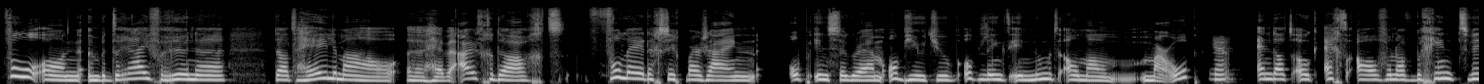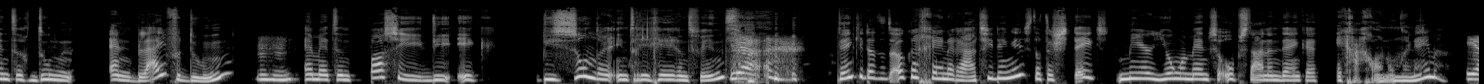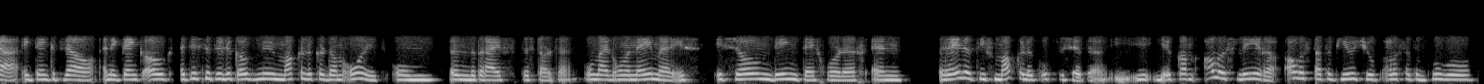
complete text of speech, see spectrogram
full-on een bedrijf runnen, dat helemaal uh, hebben uitgedacht, volledig zichtbaar zijn op Instagram, op YouTube, op LinkedIn, noem het allemaal maar op. Ja. En dat ook echt al vanaf begin twintig doen en blijven doen. Mm -hmm. En met een passie die ik bijzonder intrigerend vind. Ja. Denk je dat het ook een generatieding is? Dat er steeds meer jonge mensen opstaan en denken: ik ga gewoon ondernemen? Ja, ik denk het wel. En ik denk ook, het is natuurlijk ook nu makkelijker dan ooit om een bedrijf te starten. Online ondernemen is, is zo'n ding tegenwoordig. En relatief makkelijk op te zetten. Je, je kan alles leren. Alles staat op YouTube, alles staat op Google.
